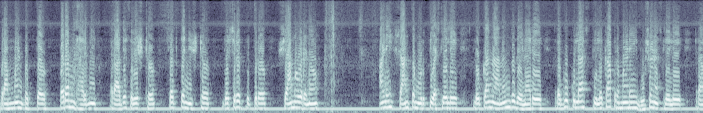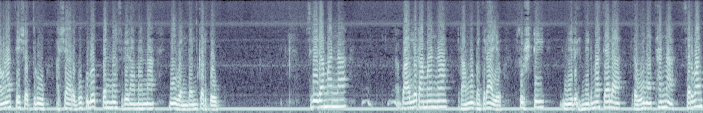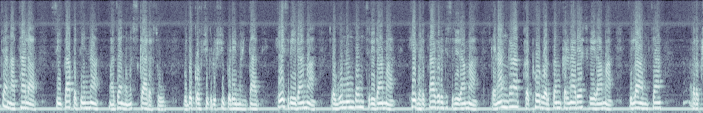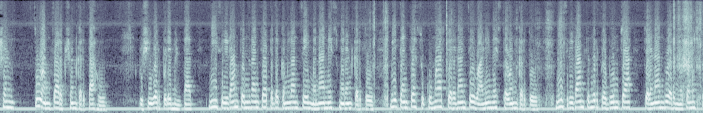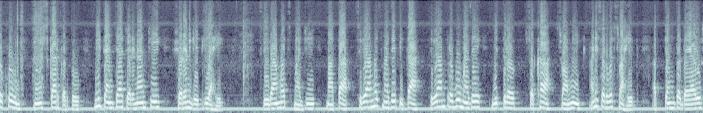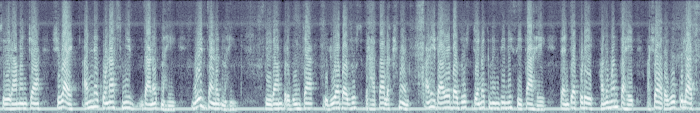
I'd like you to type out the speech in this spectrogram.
ब्राह्मण भक्त परम धार्मिक राजश्रेष्ठ सत्यनिष्ठ दशरथ पुत्र श्यामवर्ण आणि शांतमूर्ती असलेले लोकांना आनंद देणारे रघुकुलास तिलकाप्रमाणे भूषण असलेले रावणाचे शत्रू अशा रघुकुलोत्पन्न श्रीरामांना मी वंदन करतो. श्रीरामांना बालरामांना रामभद्राय सृष्टी निर, निर्मात्याला रघुनाथांना सर्वांच्या नाथाला सीतापतींना माझा नमस्कार असो. बुधकौशिक ऋषी पुढे म्हणतात हे श्रीरामा रघुनंदन श्रीरामा हे भरताग्रज श्रीरामा रणांगणात कठोर वर्तन करणाऱ्या श्रीरामा तुला आमचा रक्षण तू आमचा रक्षण करता हो. ऋषीवर पुढे म्हणतात मी श्रीरामचंद्रांच्या पदकमलांचे मनाने स्मरण करतो. मी त्यांच्या सुकुमार चरणांचे वाणीने स्तवन करतो. मी श्रीरामचंद्र प्रभूंच्या चरणांवर नतमस्तक होऊन नमस्कार करतो. मी त्यांच्या चरणांची शरण घेतली आहे. श्रीरामच माझी माता श्रीरामच माझे पिता श्रीराम प्रभू माझे मित्र सखा स्वामी आणि सर्वस्व आहेत. अत्यंत दयाळू श्रीरामांच्या शिवाय अन्य कोणास मी जाणत नाही मुळीच जाणत नाही. श्रीराम प्रभूंच्या उजव्या बाजूस भ्राता लक्ष्मण आणि डाव्या बाजूस जनक नंदिनी सीता आहे. त्यांच्या पुढे हनुमंत आहेत अशा रघुकुलास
